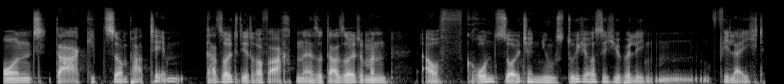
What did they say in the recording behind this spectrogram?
Und da gibt es so ein paar Themen, da solltet ihr drauf achten. Also da sollte man aufgrund solcher News durchaus sich überlegen, hm, vielleicht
